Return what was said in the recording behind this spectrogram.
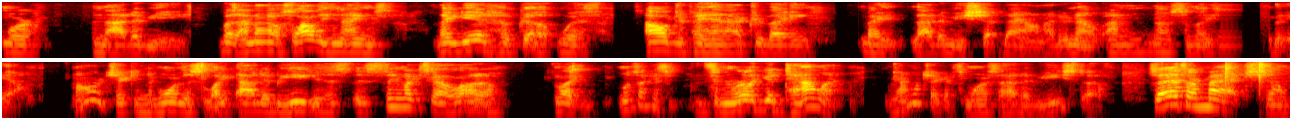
were in the IWE. But I know a lot of these names, they did hook up with All Japan after they they the IWE shut down. I do know I know some of these, but yeah, I want to check into more of this late IWE because it seems like it's got a lot of like looks like it's some really good talent. Yeah, I'm gonna check out some more of this IWE stuff. So that's our match. So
